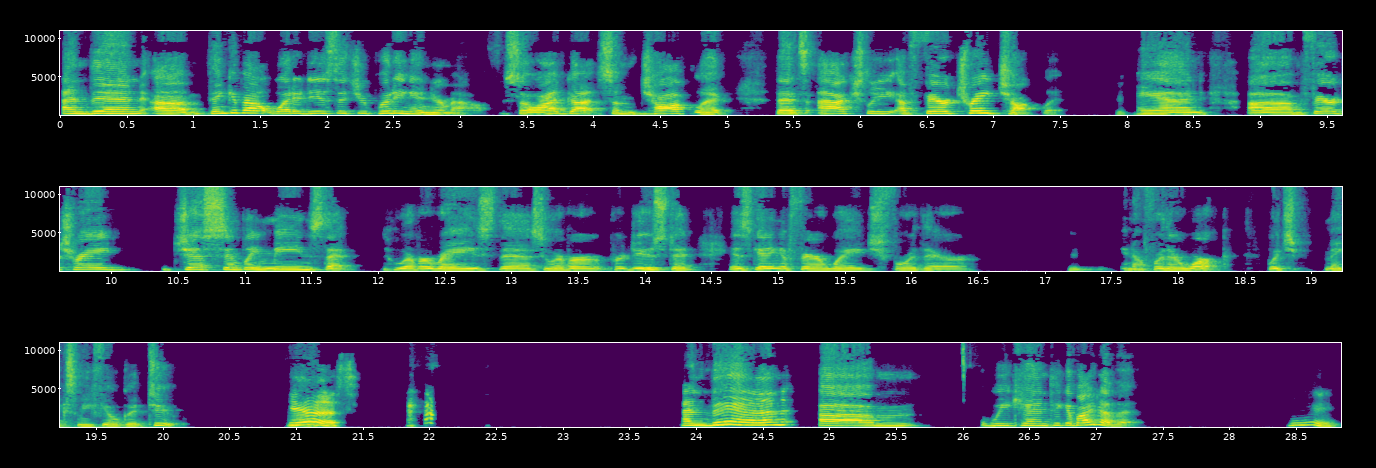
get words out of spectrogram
And then um, think about what it is that you're putting in your mouth. So I've got some chocolate that's actually a fair trade chocolate. Mm-hmm. And um, fair trade just simply means that whoever raised this, whoever produced it, is getting a fair wage for their, you know, for their work, which makes me feel good too. Right? Yes. and then um, we can take a bite of it. Mm.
